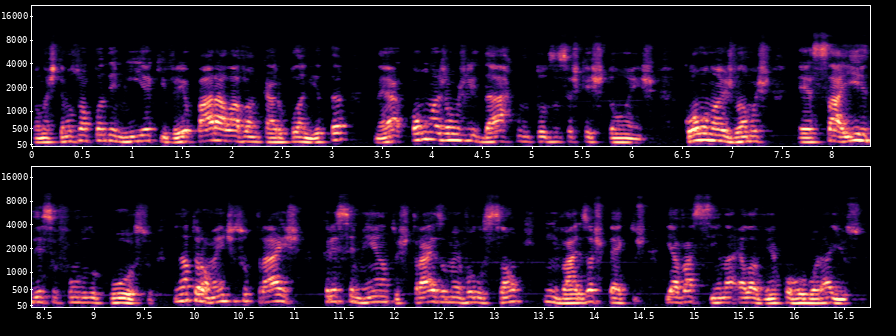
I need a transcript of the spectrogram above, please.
Então, nós temos uma pandemia que veio para alavancar o planeta, né? Como nós vamos lidar com todas essas questões? Como nós vamos é, sair desse fundo do poço? E, naturalmente, isso traz crescimentos, traz uma evolução em vários aspectos. E a vacina, ela vem a corroborar isso.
